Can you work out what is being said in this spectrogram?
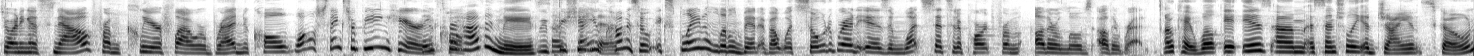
Joining us now from Clear Flour Bread, Nicole Walsh. Thanks for being here. Thanks Nicole. for having me. We So appreciate you coming. So explain a little bit about what soda bread is and what sets it apart from other loaves, other bread. Okay, well, it is um, essentially a giant scone.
